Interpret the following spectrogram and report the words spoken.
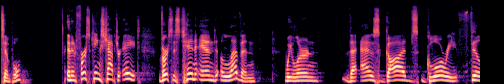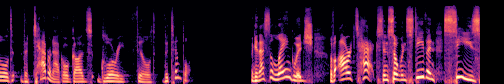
temple. And in 1 Kings chapter 8, verses 10 and 11, we learn that as God's glory filled the tabernacle, God's glory filled the temple. Again, that's the language of our text. And so when Stephen sees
